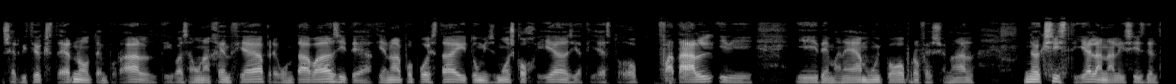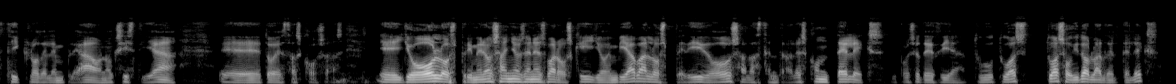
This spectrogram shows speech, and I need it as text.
servicio externo, temporal. Te ibas a una agencia, preguntabas y te hacían una propuesta y tú mismo escogías y hacías todo fatal y, y de manera muy poco profesional no existía el análisis del ciclo del empleado, no existía eh, todas estas cosas. Eh, yo los primeros años en Swarovski, yo enviaba los pedidos a las centrales con Telex, y por eso te decía, ¿tú, tú, has, ¿tú has oído hablar del Telex?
